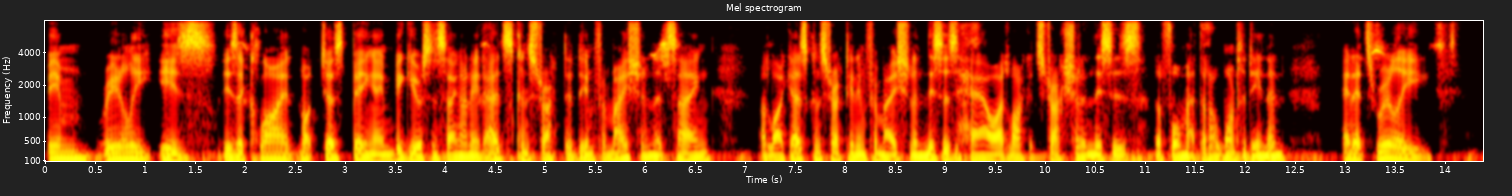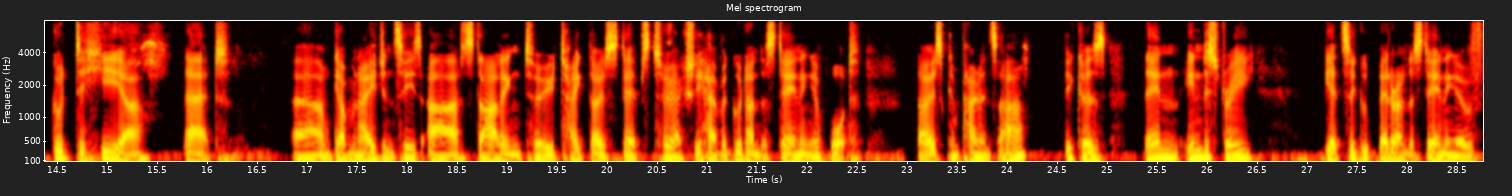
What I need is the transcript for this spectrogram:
BIM really is: is a client not just being ambiguous and saying I need as constructed information. It's saying I'd like as constructed information, and this is how I'd like it structured, and this is the format that I want it in, and and it's really good to hear that um, government agencies are starting to take those steps to actually have a good understanding of what those components are, because then industry gets a good, better understanding of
